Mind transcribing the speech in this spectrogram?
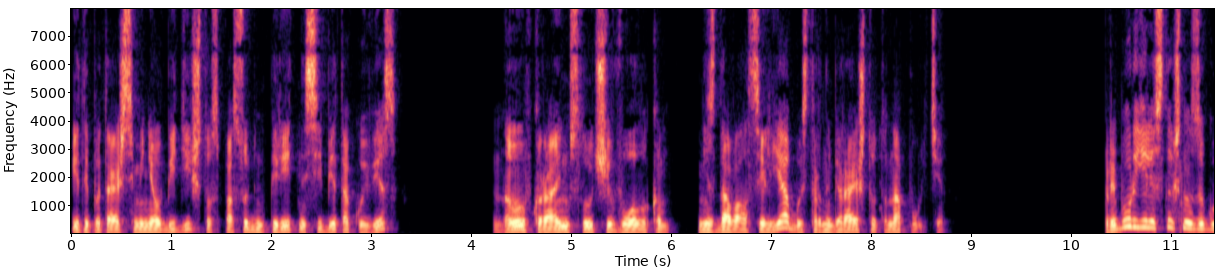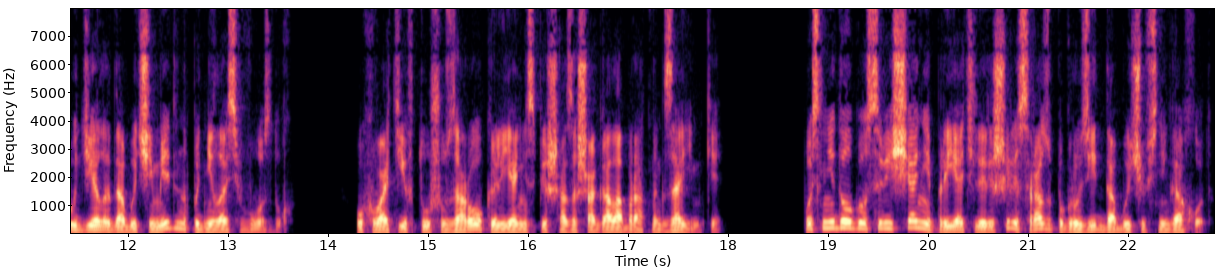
«И ты пытаешься меня убедить, что способен переть на себе такой вес?» «Ну, в крайнем случае, волоком», – не сдавался Илья, быстро набирая что-то на пульте. Прибор еле слышно загудел, и добыча медленно поднялась в воздух. Ухватив тушу за рог, Илья не спеша зашагал обратно к заимке. После недолгого совещания приятели решили сразу погрузить добычу в снегоход.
